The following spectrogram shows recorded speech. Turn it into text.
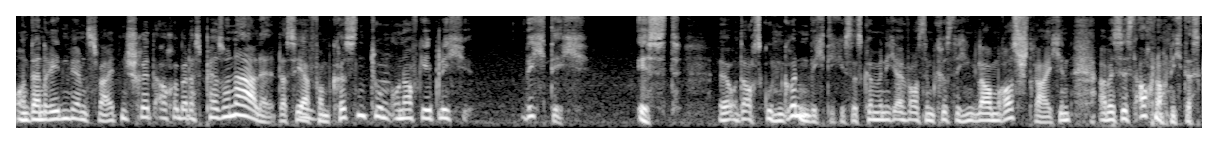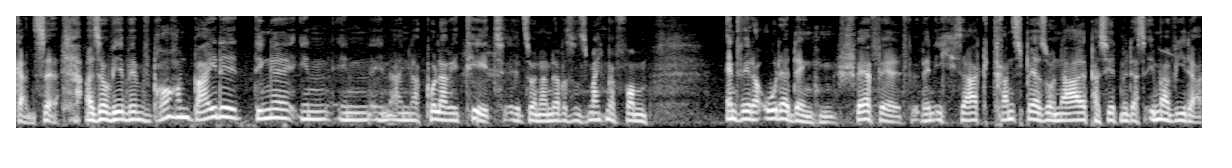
Und dann reden wir im zweiten Schritt auch über das Personale, das ja mhm. vom Christentum unaufgeblich wichtig ist und auch aus guten Gründen wichtig ist. Das können wir nicht einfach aus dem christlichen Glauben rausstreichen, aber es ist auch noch nicht das Ganze. Also wir, wir brauchen beide Dinge in, in, in einer Polarität äh, zueinander, was uns manchmal vom entweder oder denken schwerfällt. Wenn ich sage transpersonal, passiert mir das immer wieder.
